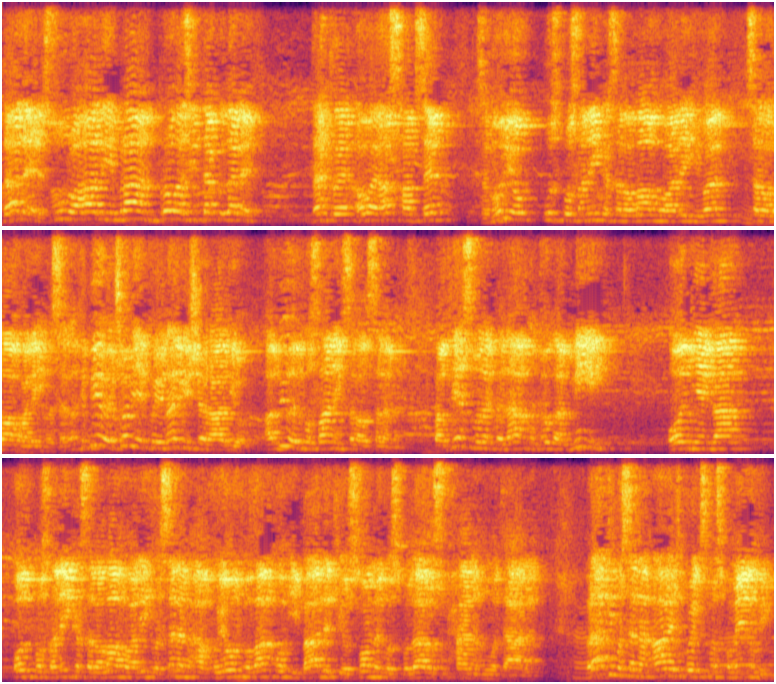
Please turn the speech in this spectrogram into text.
dalje, suru Ali Imran, prolazi i tako dalje. Dakle, ovaj ashab se zamolio uz poslanika sallallahu alaihi wa sallallahu alaihi wa sallam. Dakle, bio je čovjek koji je najviše radio, a bio je poslanik sallallahu alaihi wa sallam. Pa gdje smo dakle nakon toga mi od njega, od poslanika sallallahu alaihi wa sallam, ako je on ovako ibadeti o svome gospodaru subhanahu wa ta'ala. Vratimo se na ajet kojeg smo spomenuli.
